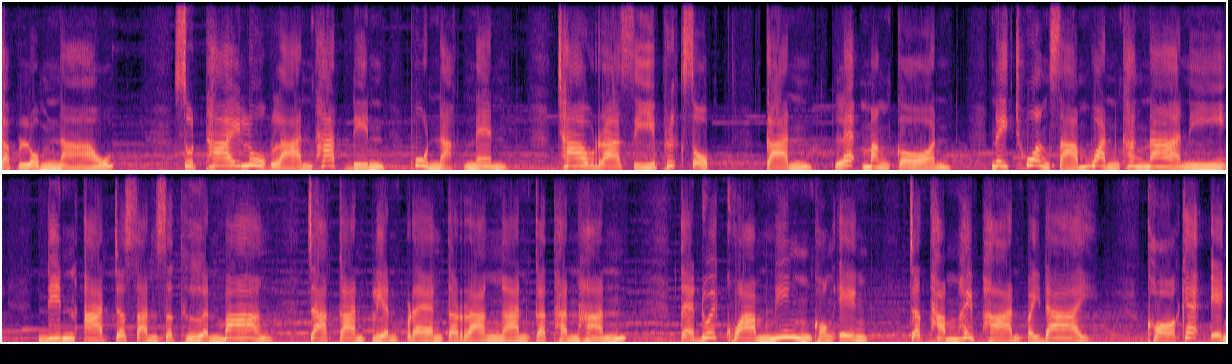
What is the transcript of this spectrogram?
กับลมหนาว สุดท้ายลูกหลานธาตุดิน ผู้หนักแน่น ชาวราศีพฤกษภกันและมังกร ในช่วงสามวันข้างหน้านี้ ดินอาจจะสั่นสะเทือนบ้าง จากการเปลี่ยนแปลงตารางงานกระทันหัน แต่ด้วยความนิ่งของเองจะทำให้ผ่านไปได้ ขอแค่เอง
